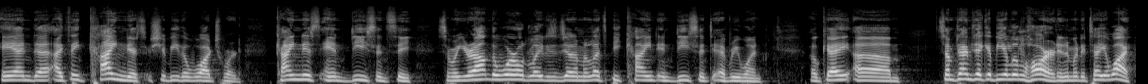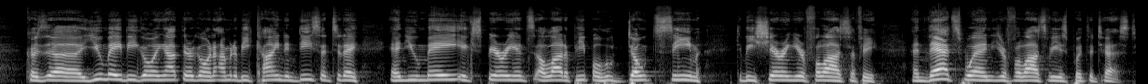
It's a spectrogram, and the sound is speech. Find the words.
And uh, I think kindness should be the watchword kindness and decency. So when you're out in the world, ladies and gentlemen, let's be kind and decent to everyone. Okay? Um, sometimes that can be a little hard, and I'm going to tell you why. Because uh, you may be going out there going, I'm going to be kind and decent today, and you may experience a lot of people who don't seem to be sharing your philosophy. And that's when your philosophy is put to test.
